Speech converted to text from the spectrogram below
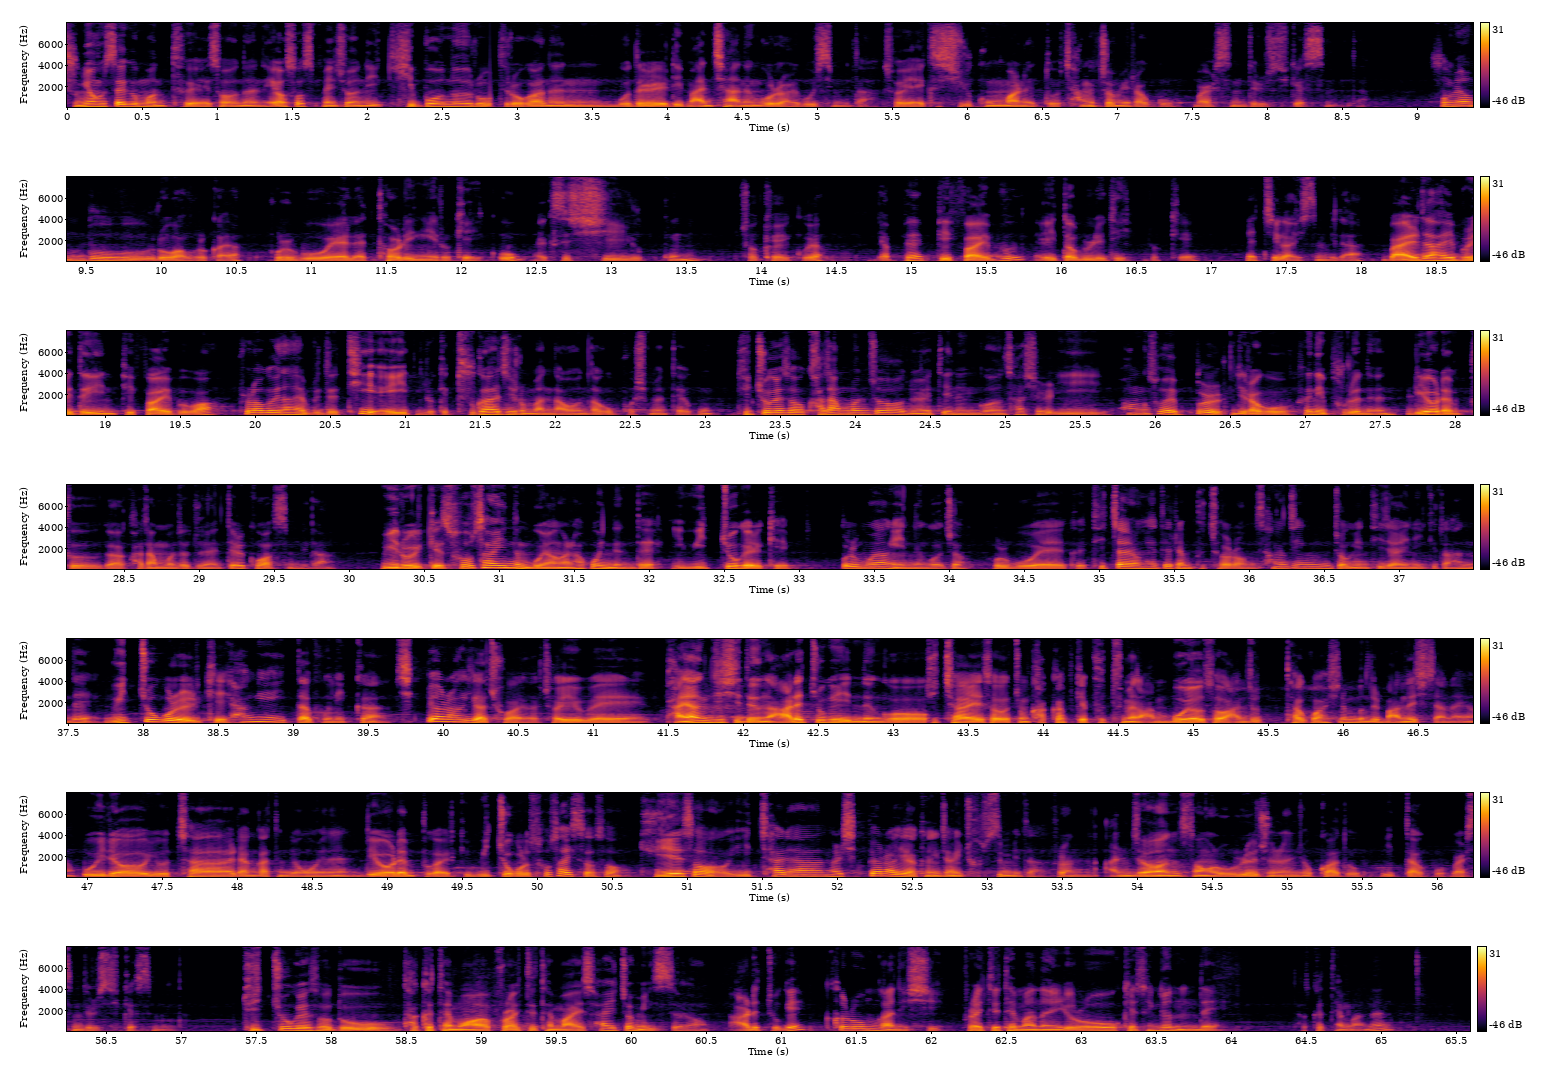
중형 세그먼트에서는 에어 서스펜션이 기본으로 들어가는 모델이 많지 않은 걸로 알고 있습니다. 저희 XC60만의 또 장점이라고 말씀드릴 수 있겠습니다. 후면부로 와볼까요? 볼보의 레터링이 이렇게 있고 XC60 적혀 있고요. 옆에 B5, AWD 이렇게 배지가 있습니다. 마일드 하이브리드인 B5와 플러그인 하이브리드 T8 이렇게 두 가지로만 나온다고 보시면 되고 뒤쪽에서 가장 먼저 눈에 띄는 건 사실 이 황소의 뿔이라고 흔히 부르는 리어 램프가 가장 먼저 눈에 띌 것 같습니다. 위로 이렇게 솟아있는 모양을 하고 있는데 이 위쪽에 이렇게 뿔 모양이 있는 거죠. 볼보의 그 T자형 헤드램프처럼 상징적인 디자인이기도 한데 위쪽을 이렇게 향해 있다 보니까 식별하기가 좋아요. 저희 왜 방향 지시 등 아래쪽에 있는 거 뒷차에서 좀 가깝게 붙으면 안 보여서 안 좋다고 하시는 분들 많으시잖아요. 오히려 이 차량 같은 경우에는 리어 램프가 이렇게 위쪽으로 솟아 있어서 뒤에서 이 차량을 식별하기가 굉장히 좋습니다. 그런 안전성을 올려주는 효과도 있다고 말씀드릴 수 있겠습니다. 뒤쪽에서도 다크 테마와 브라이트 테마의 차이점이 있어요. 아래쪽에 크롬 가니쉬, 브라이트 테마는 이렇게 생겼는데 다크 테마는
